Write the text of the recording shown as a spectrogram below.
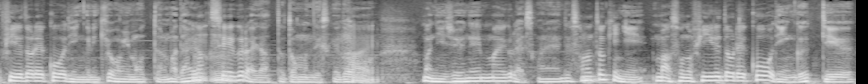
フィールドレコーディングに興味持ったのは、まあ、大学生ぐらいだったと思うんですけど、うんうん。はい。まあ、20年前ぐらいですかね。でその時に、まあ、そのフィールドレコーディングっていう、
